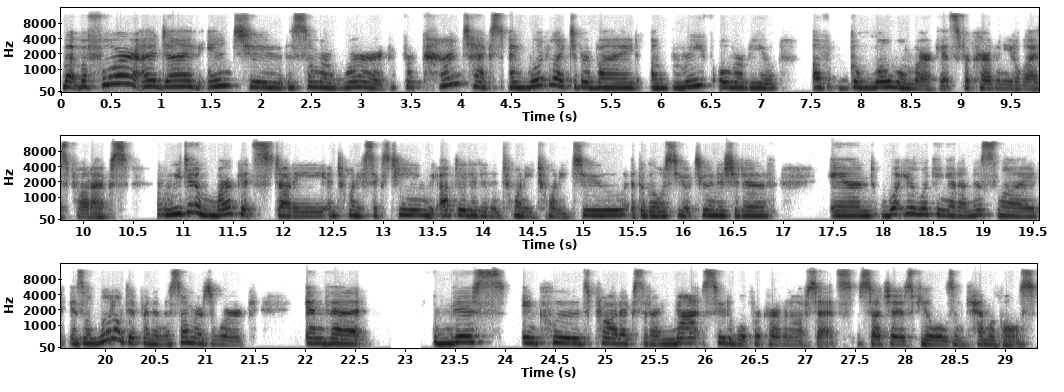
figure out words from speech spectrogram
But before I dive into the summer work, for context, I would like to provide a brief overview of global markets for carbon utilized products. We did a market study in 2016. We updated it in 2022 at the Global CO2 Initiative. And what you're looking at on this slide is a little different in the summer's work in that this includes products that are not suitable for carbon offsets, such as fuels and chemicals,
